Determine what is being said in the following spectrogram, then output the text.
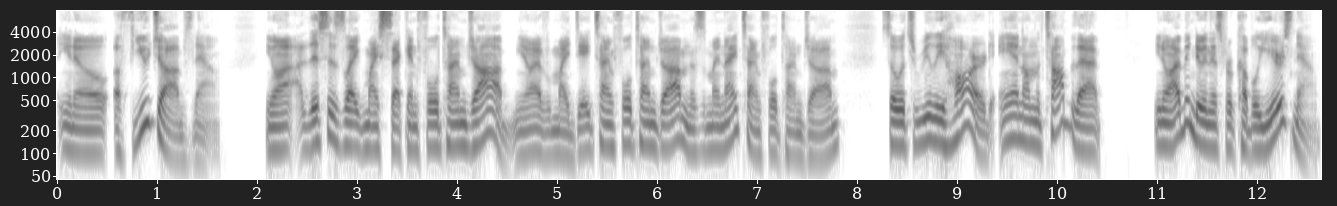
you know a few jobs now. You know I, this is like my second full-time job. You know i have my daytime full-time job and this is my nighttime full-time job. So it's really hard. And on the top of that you know i've been doing this for a couple years now.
